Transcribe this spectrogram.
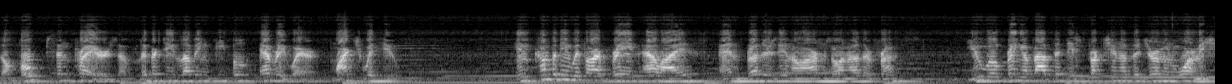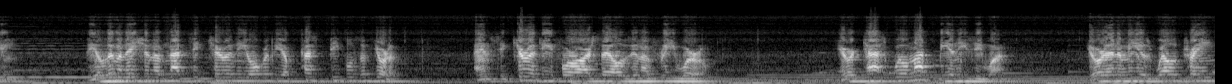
The hopes and prayers of liberty-loving people everywhere march with you. In company with our brave allies and brothers in arms on other fronts, you will bring about the destruction of the German war machine, the elimination of Nazi tyranny over the oppressed peoples of Europe, and security for ourselves in a free world. Your task will not be an easy one. Your enemy is well trained,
